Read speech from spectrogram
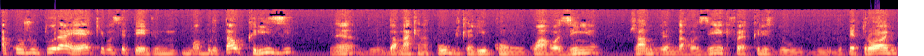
a conjuntura é que você teve um, uma brutal crise né, do, da máquina pública ali com, com a Rosinha, já no governo da Rosinha, que foi a crise do, do, do petróleo,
